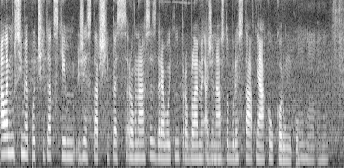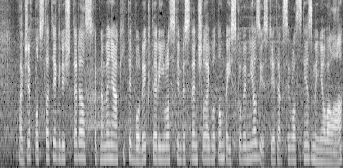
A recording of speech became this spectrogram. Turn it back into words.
ale musíme počítat s tím, že starší pes rovná se zdravotní problémy a že nás to bude stát nějakou korunku. Uh-huh. Takže v podstatě, když teda schrneme nějaký ty body, který vlastně by si ten člověk o tom pejskovi měl zjistit, jak si vlastně zmiňovala,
